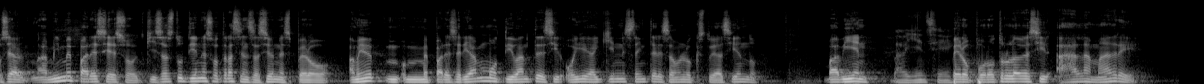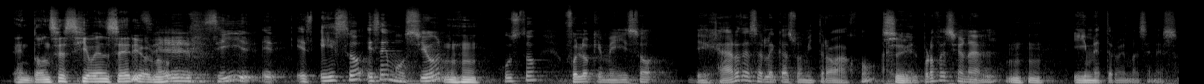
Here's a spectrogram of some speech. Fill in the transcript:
O sea, a mí me parece eso. Quizás tú tienes otras sensaciones, pero a mí me, parecería motivante decir, oye, hay quien está interesado en lo que estoy haciendo. Va bien. Va bien, sí. Pero por otro lado decir, ah, la madre. Entonces sí va en serio, ¿no? Sí, e, es eso, esa emoción, justo, fue lo que me hizo dejar de hacerle caso a mi trabajo, a nivel profesional, y meterme más en eso.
